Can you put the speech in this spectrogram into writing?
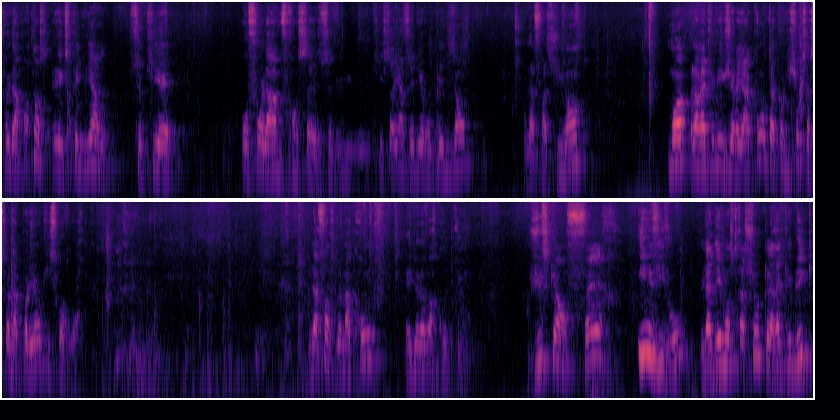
peu d'importance, elle exprime bien ce qui est au fond l'âme française. L'historien faisait dire aux paysans la phrase suivante Moi, la République, j'ai rien contre, à condition que ce soit Napoléon qui soit roi. La force de Macron est de l'avoir compris, jusqu'à en faire in vivo la démonstration que la République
